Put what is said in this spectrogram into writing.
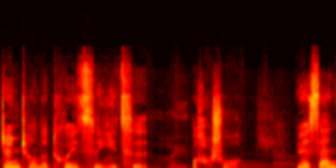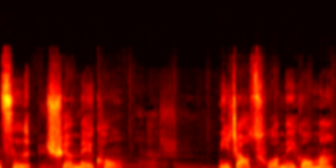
真诚的推辞一次，不好说。约三次全没空，你找矬没够吗？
